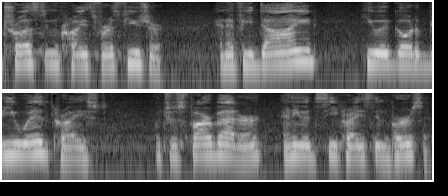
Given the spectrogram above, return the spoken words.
trust in Christ for his future. And if he died, he would go to be with Christ which was far better, and he would see Christ in person.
